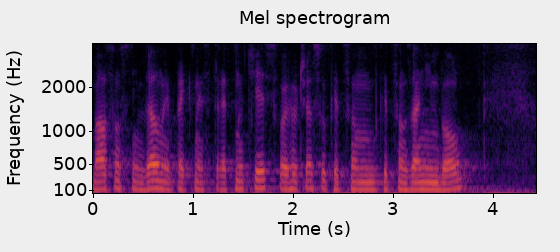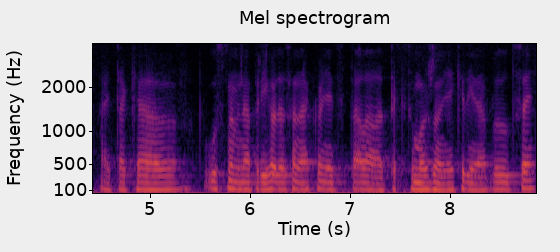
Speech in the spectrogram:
mal som s ním veľmi pekné stretnutie svojho času, keď som, keď som za ním bol. Aj taká úsmevná príhoda sa nakoniec stala, ale tak to možno niekedy na budúce.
